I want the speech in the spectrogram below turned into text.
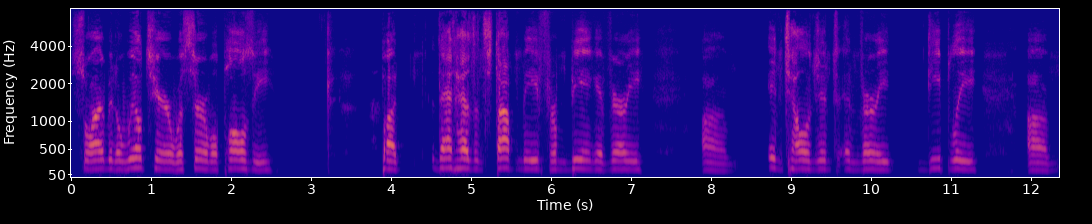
So i'm in a wheelchair with cerebral palsy but that hasn't stopped me from being a very um, intelligent and very deeply um,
